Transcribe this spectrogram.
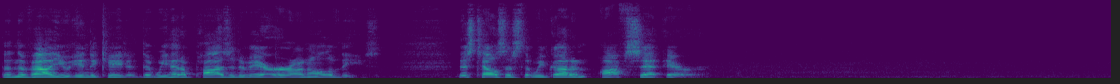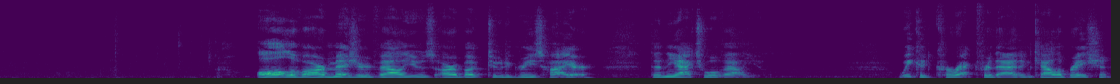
than the value indicated, that we had a positive error on all of these. This tells us that we've got an offset error. All of our measured values are about 2 degrees higher than the actual value. We could correct for that in calibration.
